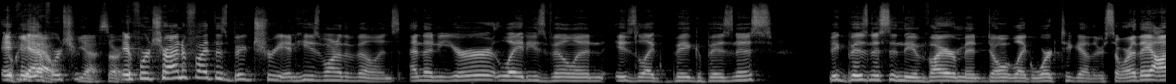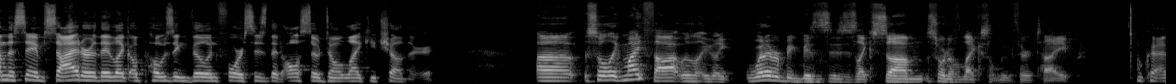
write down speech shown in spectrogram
if- okay, yeah, yeah, if we're tr- yeah. Sorry. if we're trying to fight this big tree and he's one of the villains, and then your lady's villain is like big business, big business and the environment don't like work together. So are they on the same side or are they like opposing villain forces that also don't like each other? uh, so like my thought was like like whatever big business is is like some sort of Lex Luthor type. Okay.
